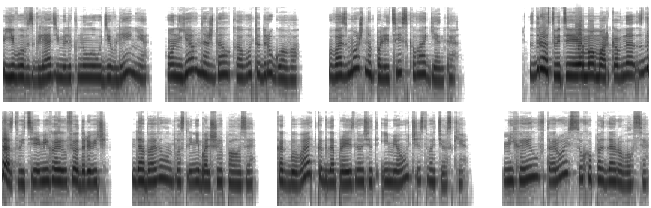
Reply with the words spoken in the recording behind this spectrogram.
В его взгляде мелькнуло удивление, он явно ждал кого-то другого, возможно, полицейского агента. «Здравствуйте, Эмма Марковна! Здравствуйте, Михаил Федорович!» добавил он после небольшой паузы, как бывает, когда произносит имя отчества тёзки. Михаил II сухо поздоровался,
